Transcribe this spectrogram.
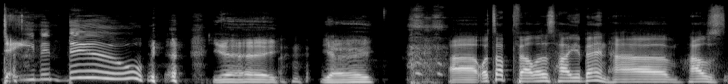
David Do. Yay. Yay. Uh, what's up, fellas? How you been? Uh, how's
